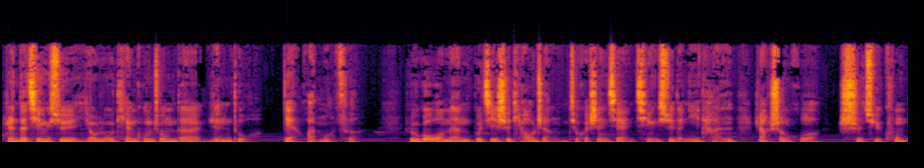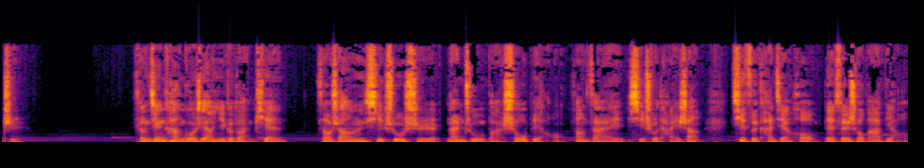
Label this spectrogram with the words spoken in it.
人的情绪犹如天空中的云朵，变幻莫测。”如果我们不及时调整，就会深陷情绪的泥潭，让生活失去控制。曾经看过这样一个短片：早上洗漱时，男主把手表放在洗漱台上，妻子看见后便随手把表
